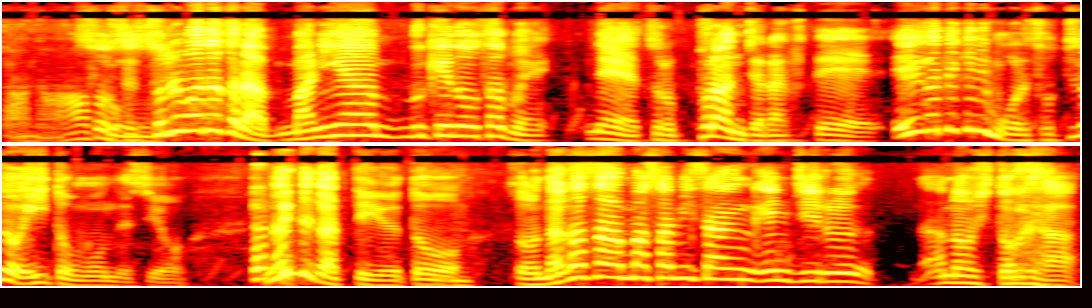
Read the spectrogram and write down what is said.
たなそうですね。それはだからマニア向けの多分ね、そのプランじゃなくて、映画的にも俺そっちの方がいいと思うんですよ。なんでかっていうと、うん、その長澤まさみさん演じるあの人が、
